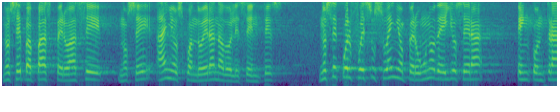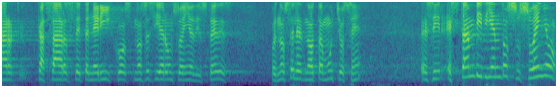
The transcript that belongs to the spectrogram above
No sé, papás, pero hace, no sé, años cuando eran adolescentes, no sé cuál fue su sueño, pero uno de ellos era encontrar, casarse, tener hijos. No sé si era un sueño de ustedes. Pues no se les nota mucho, ¿eh? Es decir, están viviendo su sueño.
